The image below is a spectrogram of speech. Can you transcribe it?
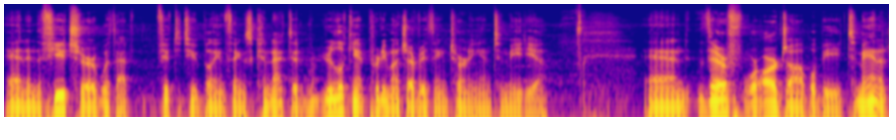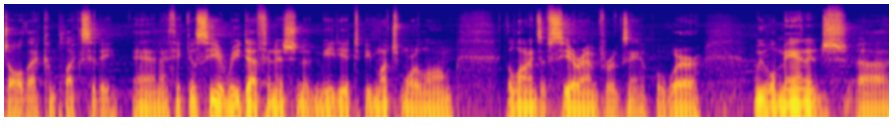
And in the future, with that 52 billion things connected, you're looking at pretty much everything turning into media. And therefore, our job will be to manage all that complexity. And I think you'll see a redefinition of media to be much more along the lines of CRM, for example, where we will manage uh,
